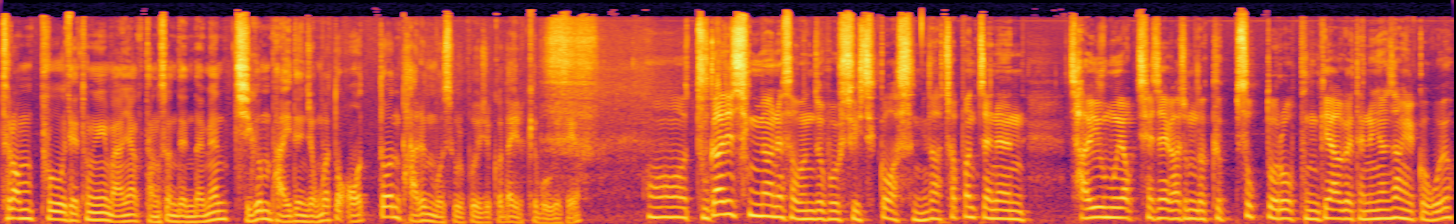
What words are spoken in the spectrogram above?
트럼프 대통령이 만약 당선된다면 지금 바이든 정부가 또 어떤 다른 모습을 보여줄 거다 이렇게 보고 계세요? 어, 두 가지 측면에서 먼저 볼 수 있을 것 같습니다. 첫 번째는 자유무역 체제가 좀 더 급속도로 붕괴하게 되는 현상일 거고요.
